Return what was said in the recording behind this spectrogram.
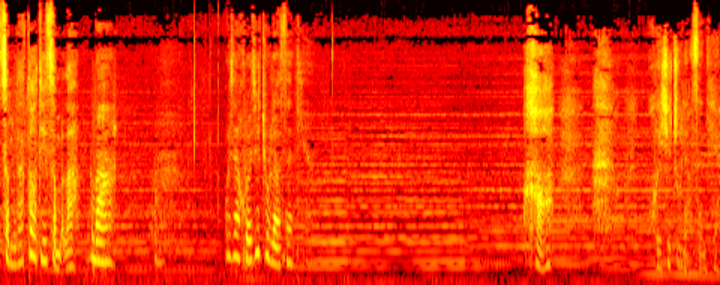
怎么了？到底怎么了？妈，我想回去住两三天。好，回去住两三天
